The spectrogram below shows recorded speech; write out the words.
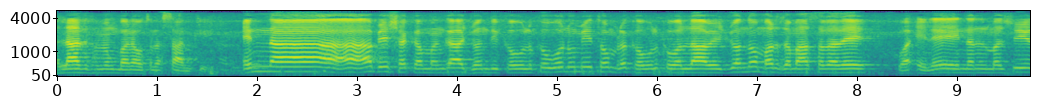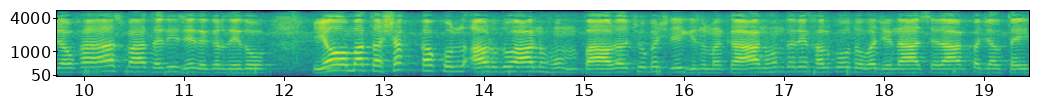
الله دې موږ باندې او تلسان کی ان بشک منګه ژوند کول کو نو می ته مړ کول کو الله وی ژوند مر زما سره ده و الینا المصیر او خاص ما ته دې زید ګرځیدو یوم تشقق الارض عنهم پاور چو بشلی گزم کا عنهم در خلقو دو وجنا سران په جلتې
